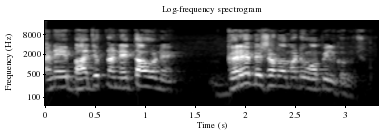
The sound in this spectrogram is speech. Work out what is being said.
અને એ ભાજપના નેતાઓને ઘરે બેસાડવા માટે હું અપીલ કરું છું.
